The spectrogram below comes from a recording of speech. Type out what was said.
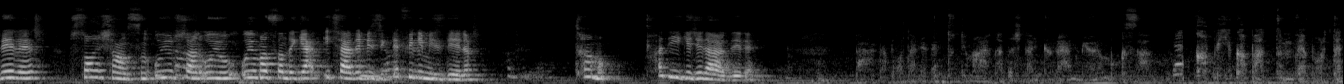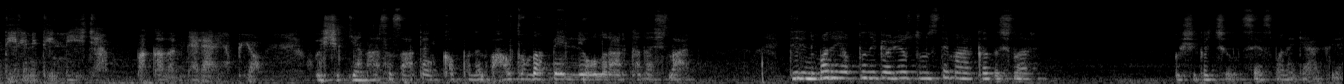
Derin son şansın. Uyursan uyu. Uyumazsan da gel içeride birlikte film izleyelim. Tamam. Hadi iyi geceler Derin. Ben de burada nöbet tutayım arkadaşlar. Güvenmiyorum bu kıza. Kapıyı kapattım ve burada Derin'i dinleyeceğim. Bakalım neler yapıyor. Işık yanarsa zaten kapının altında belli olur arkadaşlar. Derin'in bana yaptığını görüyorsunuz değil mi arkadaşlar? Işık açıldı. Ses bana geldi.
